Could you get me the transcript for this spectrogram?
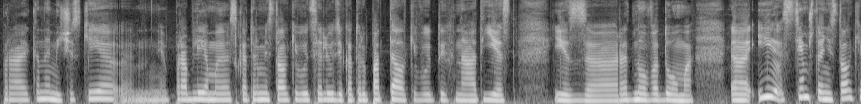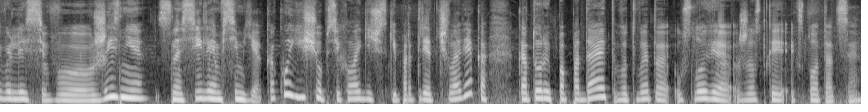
про экономические э, проблемы, с которыми сталкиваются люди, которые подталкивают их на отъезд из родного дома, и с тем, что они сталкивались в жизни с насилием в семье. Какой еще психологический портрет человека, который попадает вот в это условие жесткой эксплуатации?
